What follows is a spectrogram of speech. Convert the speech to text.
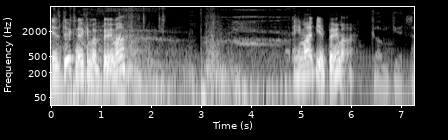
Is Duke Nukem a boomer? He might be a boomer. Come get some.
